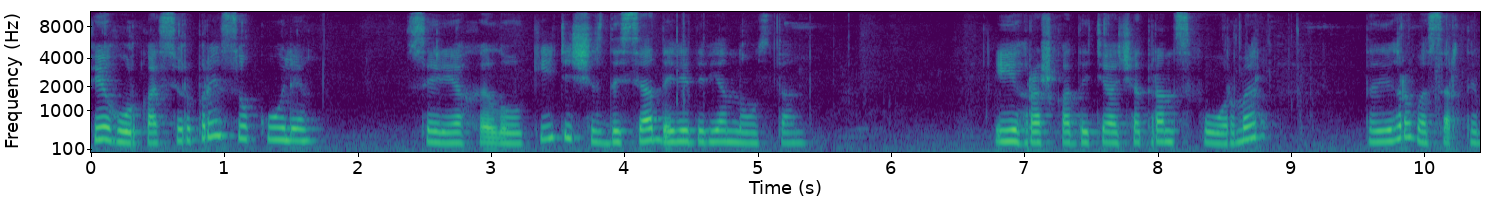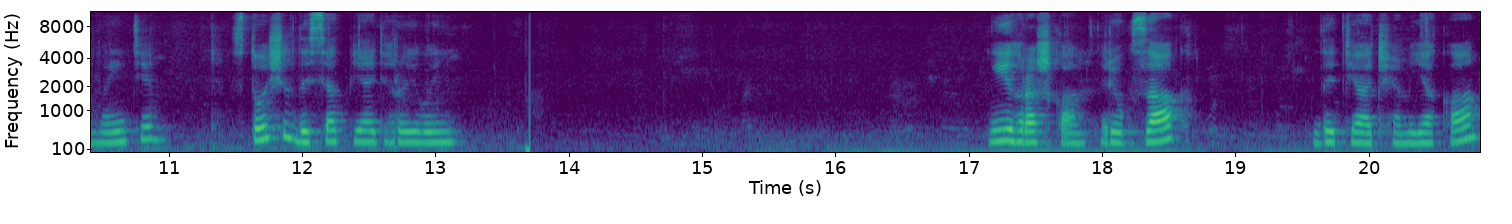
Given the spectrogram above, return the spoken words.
Фігурка сюрприз у кулі. Серія Hello Kitty 6990. Іграшка дитяча трансформер. Тигр в асортименті 165 гривень. Іграшка рюкзак. Дитяча м'яка.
